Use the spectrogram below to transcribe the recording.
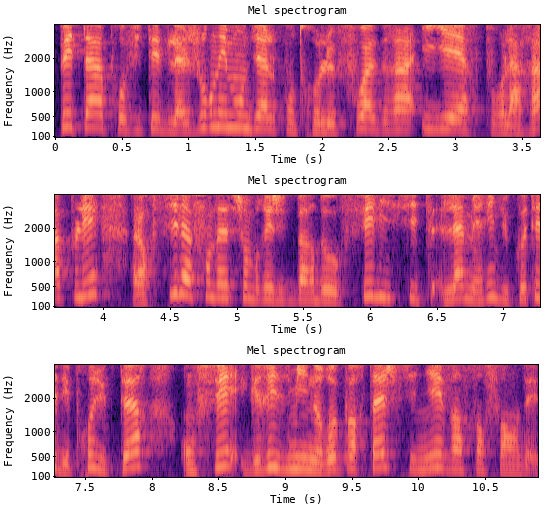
PETA a profité de la journée mondiale contre le foie gras hier pour la rappeler. Alors si la Fondation Brigitte Bardot félicite la mairie du côté des producteurs, on fait grise mine. Reportage signé Vincent Fandez.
